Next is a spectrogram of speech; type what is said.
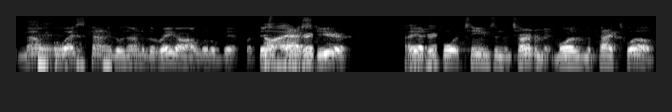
the Mountain West kind of goes under the radar a little bit. But this no, past year, they had four teams in the tournament, more than the Pac-12.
